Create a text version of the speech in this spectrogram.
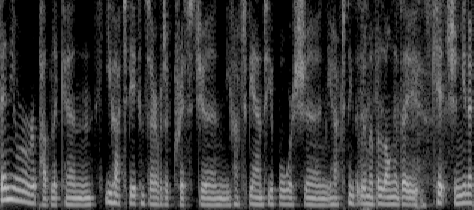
then you're a Republican. You have to be a conservative Christian. You have to be anti abortion. You have to think that women belong in the yes. kitchen, you know.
